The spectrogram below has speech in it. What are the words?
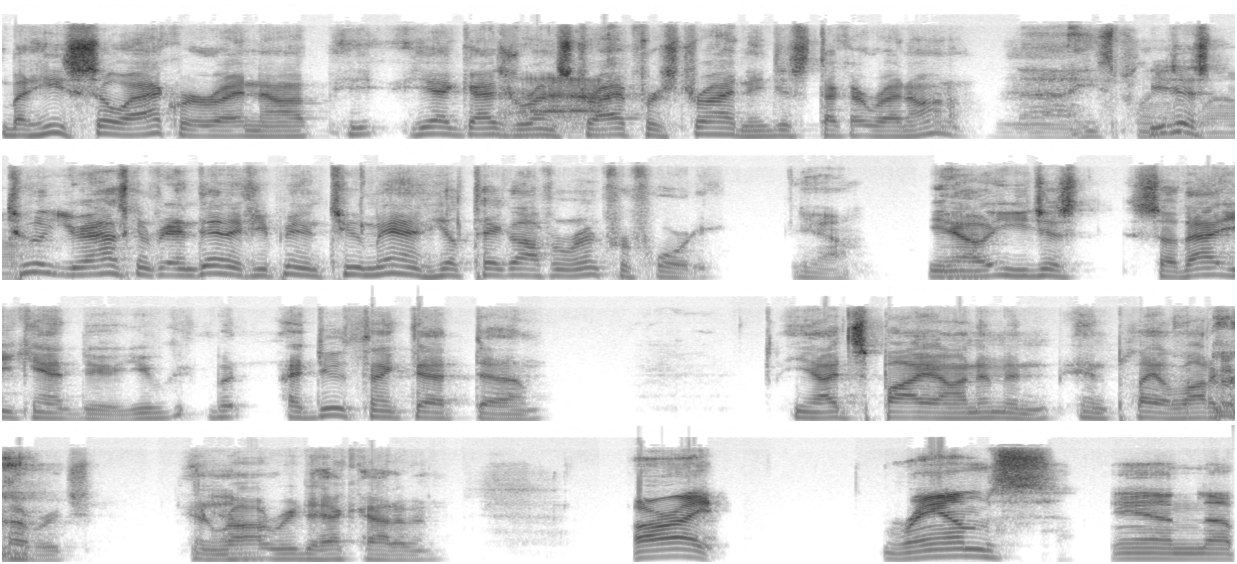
But he's so accurate right now. He, he had guys run stride for stride, and he just stuck it right on him. Nah, he's playing. You just well. two. You're asking for, and then if you're in two men, he'll take off and run for forty. yeah. You know, you just so that you can't do. You, but I do think that um, you know I'd spy on him and and play a lot of coverage and Yeah. read the heck out of him. All right. Rams and uh,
